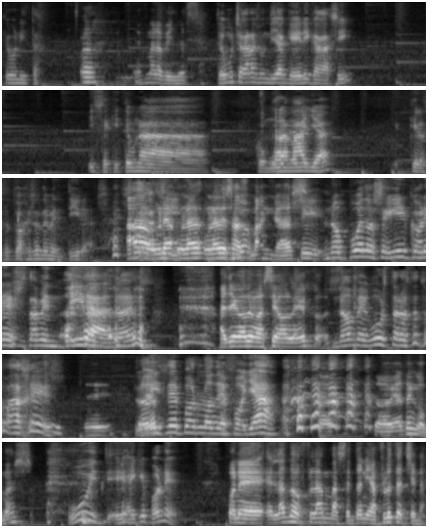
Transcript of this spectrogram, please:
qué bonita. Ah, es maravilloso. Tengo muchas ganas un día que Eric haga así y se quite una. como una malla. Que los tatuajes son de mentiras. Ah, una, una- una de esas No, mangas. Sí, no puedo seguir con esta mentira, ¿sabes? Ha llegado demasiado lejos. No me gustan los tatuajes. Sí. Lo Todavía- hice por lo de follar. Todavía tengo más. Uy, eh, hay que poner. Pone el lado flan Macedonia, fruta china.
